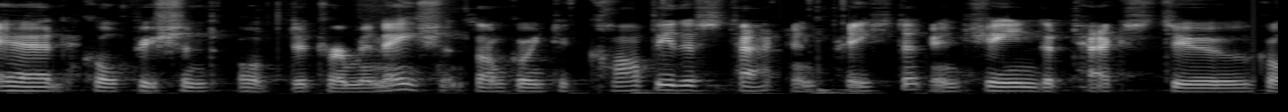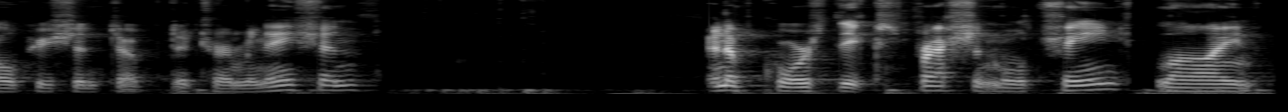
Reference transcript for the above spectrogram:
add coefficient of determination. So I'm going to copy this text and paste it and change the text to coefficient of determination. And of course the expression will change line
